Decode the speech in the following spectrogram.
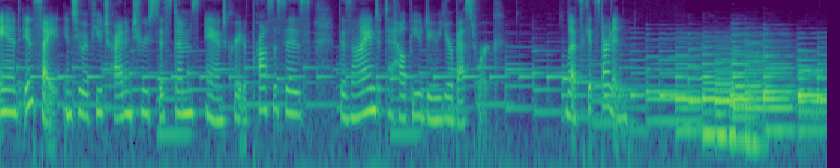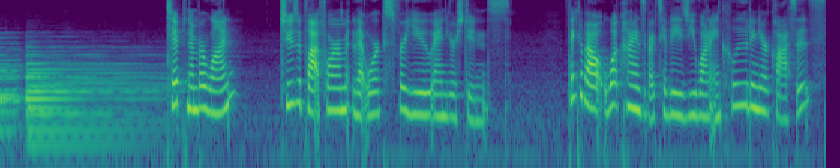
and insight into a few tried and true systems and creative processes designed to help you do your best work. Let's get started. Tip number one choose a platform that works for you and your students. Think about what kinds of activities you want to include in your classes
